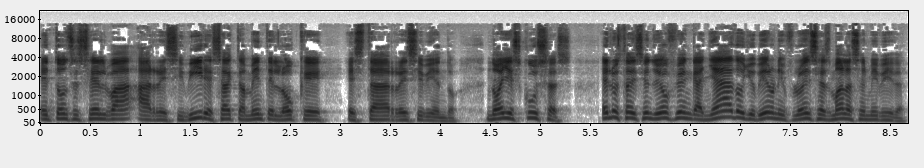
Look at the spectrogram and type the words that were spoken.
entonces él va a recibir exactamente lo que está recibiendo. No hay excusas. Él no está diciendo yo fui engañado y hubieron influencias malas en mi vida.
